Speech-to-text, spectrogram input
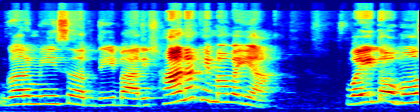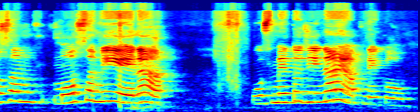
गर्मी, सर्दी, बारिश. हाँ ना खेमा भैया. वही तो मौसम मौसम ही है ना. उसमें तो जीना है अपने को.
